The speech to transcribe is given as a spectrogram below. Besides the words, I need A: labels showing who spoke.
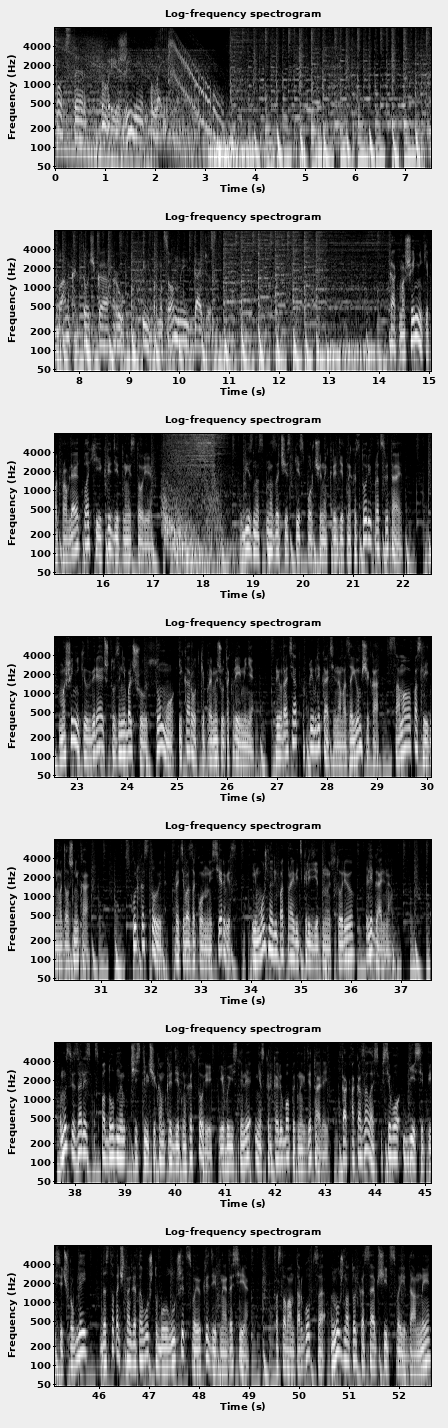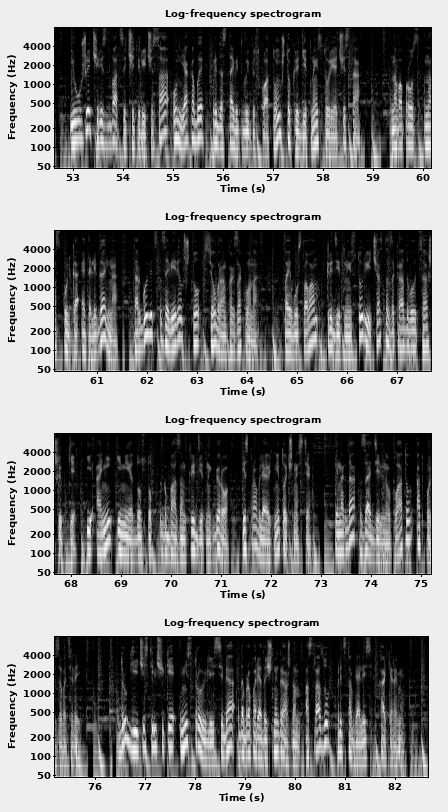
A: Подстер в режиме плей. Банк.ру. Информационный дайджест.
B: Как мошенники подправляют плохие кредитные истории. Бизнес на зачистке испорченных кредитных историй процветает. Мошенники уверяют, что за небольшую сумму и короткий промежуток времени превратят в привлекательного заемщика самого последнего должника. Сколько стоит противозаконный сервис и можно ли подправить кредитную историю легально? Мы связались с подобным чистильщиком кредитных историй и выяснили несколько любопытных деталей. Как оказалось, всего 10 тысяч рублей достаточно для того, чтобы улучшить свое кредитное досье. По словам торговца, нужно только сообщить свои данные, и уже через 24 часа он якобы предоставит выписку о том, что кредитная история чиста. На вопрос, насколько это легально, торговец заверил, что все в рамках закона. По его словам, в кредитной истории часто закрадываются ошибки, и они, имея доступ к базам кредитных бюро, исправляют неточности. Иногда за отдельную плату от пользователей. Другие чистильщики не строили из себя добропорядочных граждан, а сразу представлялись хакерами.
